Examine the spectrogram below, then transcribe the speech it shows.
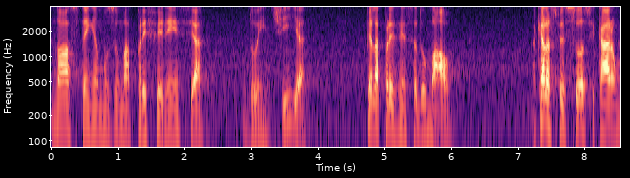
nós tenhamos uma preferência doentia pela presença do mal. Aquelas pessoas ficaram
